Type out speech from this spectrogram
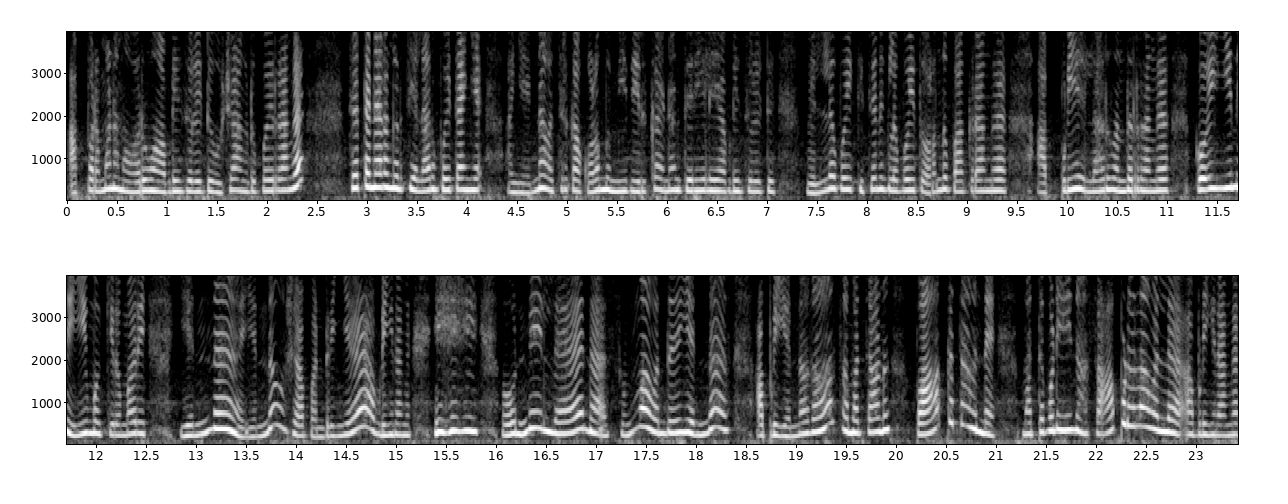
அப்புறமா நம்ம வருவோம் அப்படின்னு சொல்லிட்டு உஷா அங்கிட்டு போயிடுறாங்க. செத்த நேரம் கழிச்சு எல்லாரும் போயிட்டாங்க. அங்கே என்ன வச்சுருக்கா? குழம்பு மீதி இருக்கா? என்னன்னு தெரியலையே அப்படின்னு சொல்லிட்டு வெளில போய் கிச்சனுக்குள்ளே போய் திறந்து பார்க்குறாங்க அப்படியே எல்லாரும் வந்துடுறாங்க. கொய்யின்னு ஈ மொக்கிற மாதிரி என்ன? என்ன உஷா பண்ணுறீங்க அப்படிங்கிறாங்க. ஏ ஒன்றும் இல்லை. நான் சும்மா வந்து என்ன அப்படி என்னதான் சமைச்சான்னு பார்க்கத்தான் வந்தேன். மற்றபடி நான் சாப்பிடலாம் வரல அப்படிங்கிறாங்க.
